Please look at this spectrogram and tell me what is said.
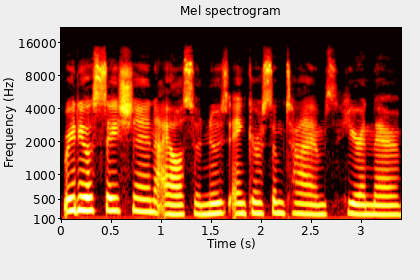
radio station. I also news anchor sometimes here and there.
